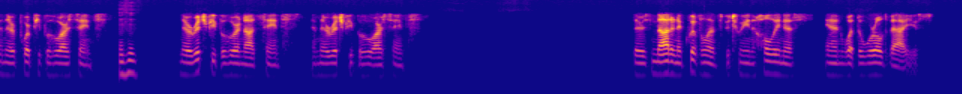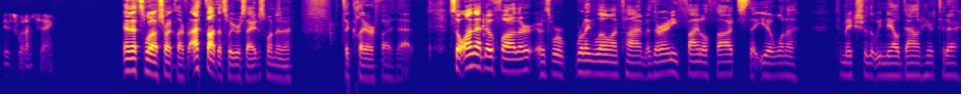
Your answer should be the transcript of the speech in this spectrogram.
and there are poor people who are saints. Mm-hmm. There are rich people who are not saints, and there are rich people who are saints. There's not an equivalence between holiness and what the world values, is what I'm saying. And that's what I was trying to clarify. I thought that's what you were saying. I just wanted to to clarify that. So on that note, Father, as we're running low on time, are there any final thoughts that you want to to make sure that we nail down here today?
